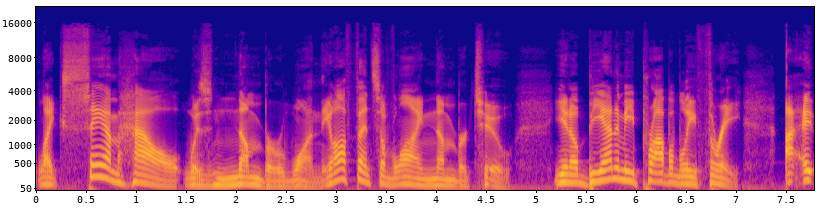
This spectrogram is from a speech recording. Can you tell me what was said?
Like Sam Howell was number one, the offensive line number two. You know, Bieniemy probably three. I,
